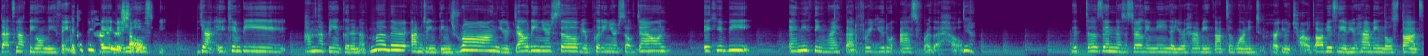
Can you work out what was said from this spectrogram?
That's not the only thing. it could be hurting It- it yourself. means- yeah, it can be I'm not being a good enough mother, I'm doing things wrong, you're doubting yourself, you're putting yourself down. It can be anything like that for you to ask for the help. Yeah. It doesn't necessarily mean that you're having thoughts of wanting to hurt your child. Obviously, if you're having those thoughts,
